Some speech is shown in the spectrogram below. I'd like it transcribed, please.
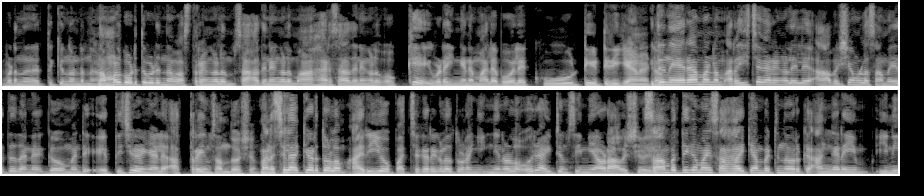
ഇവിടെ നിന്ന് എത്തിക്കുന്നുണ്ടെന്നാണ്. നമ്മൾ കൊടുത്തുവിടുന്ന വസ്ത്രങ്ങളും സാധനങ്ങളും ആഹാര സാധനങ്ങളും ഒക്കെ ഇവിടെ ഇങ്ങനെ മല പോലെ കൂട്ടിയിട്ടിരിക്കുകയാണ് കേട്ടോ. ഇത് നേരാമണ്ണം അർഹിച്ച കരങ്ങളിൽ ആവശ്യമുള്ള സമയത്ത് തന്നെ ഗവൺമെന്റ് എത്തിച്ചു കഴിഞ്ഞാൽ അത്രയും സന്തോഷം. മനസ്സിലാക്കിയിടത്തോളം അരിയോ പച്ചക്കറികളോ തുടങ്ങി ഇങ്ങനെയുള്ള ഒരു ഐറ്റംസ് ഇനി അവിടെ ആവശ്യമില്ല. സാമ്പത്തികമായി സഹായിക്കാൻ പറ്റുന്നവർക്ക് അങ്ങനെയും ഇനി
